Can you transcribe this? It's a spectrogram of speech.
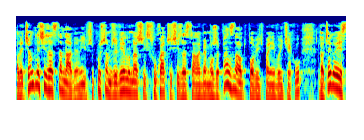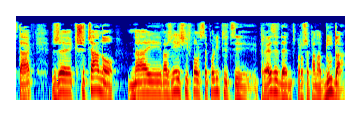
ale ciągle się zastanawiam i przypuszczam, że wielu naszych słuchaczy się zastanawia, może pan zna odpowiedź, panie Wojciechu, dlaczego jest tak, że krzyczano najważniejsi w Polsce politycy, prezydent, proszę pana Duda,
